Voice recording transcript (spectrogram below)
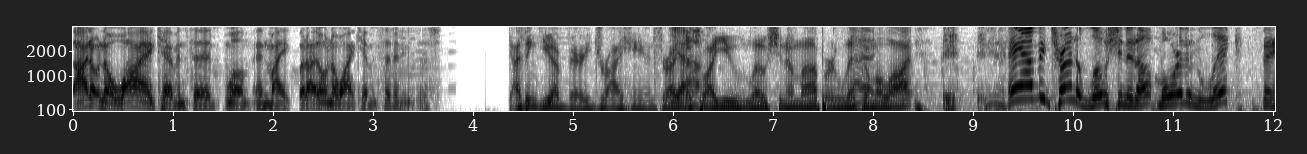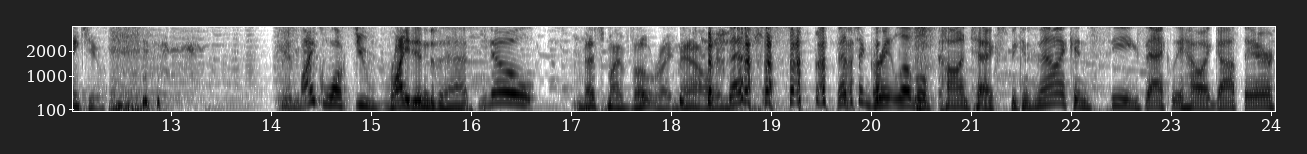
I don't know why Kevin said, well, and Mike, but I don't know why Kevin said any of this. I think you have very dry hands, right? Yeah. That's why you lotion them up or lick That- them a lot. Hey, I've been trying to lotion it up more than lick. Thank you. Man, Mike walked you right into that. You know, That's my vote right now. That's that's a great level of context because now I can see exactly how I got there,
